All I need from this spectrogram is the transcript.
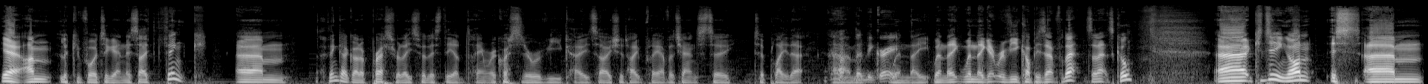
Yeah, I'm looking forward to getting this. I think, um, I think I got a press release for this the other day and requested a review code, so I should hopefully have a chance to to play that. Oh, um, that'd be great. when they when they when they get review copies out for that. So that's cool. Uh, continuing on, this um,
